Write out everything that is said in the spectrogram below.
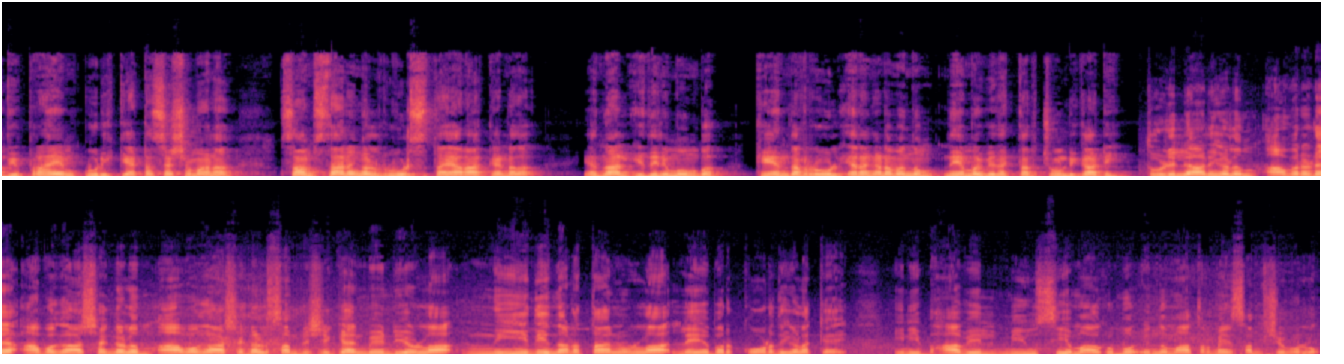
അഭിപ്രായം കൂടി കേട്ട ശേഷമാണ് സംസ്ഥാനങ്ങൾ റൂൾസ് തയ്യാറാക്കേണ്ടത്. എന്നാൽ ഇതിനു മുമ്പ് കേന്ദ്ര റൂൾ ഇറങ്ങണമെന്നും നിയമവിദഗ്ധർ ചൂണ്ടിക്കാട്ടി. തൊഴിലാളികളും അവരുടെ അവകാശങ്ങളും അവകാശങ്ങൾ സംരക്ഷിക്കാൻ വേണ്ടിയുള്ള നീതി നടത്താനുള്ള ലേബർ കോടതികളൊക്കെ ഇനി ഭാവിയിൽ മ്യൂസിയമാകുമോ എന്ന് മാത്രമേ സംശയമുള്ളൂ.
